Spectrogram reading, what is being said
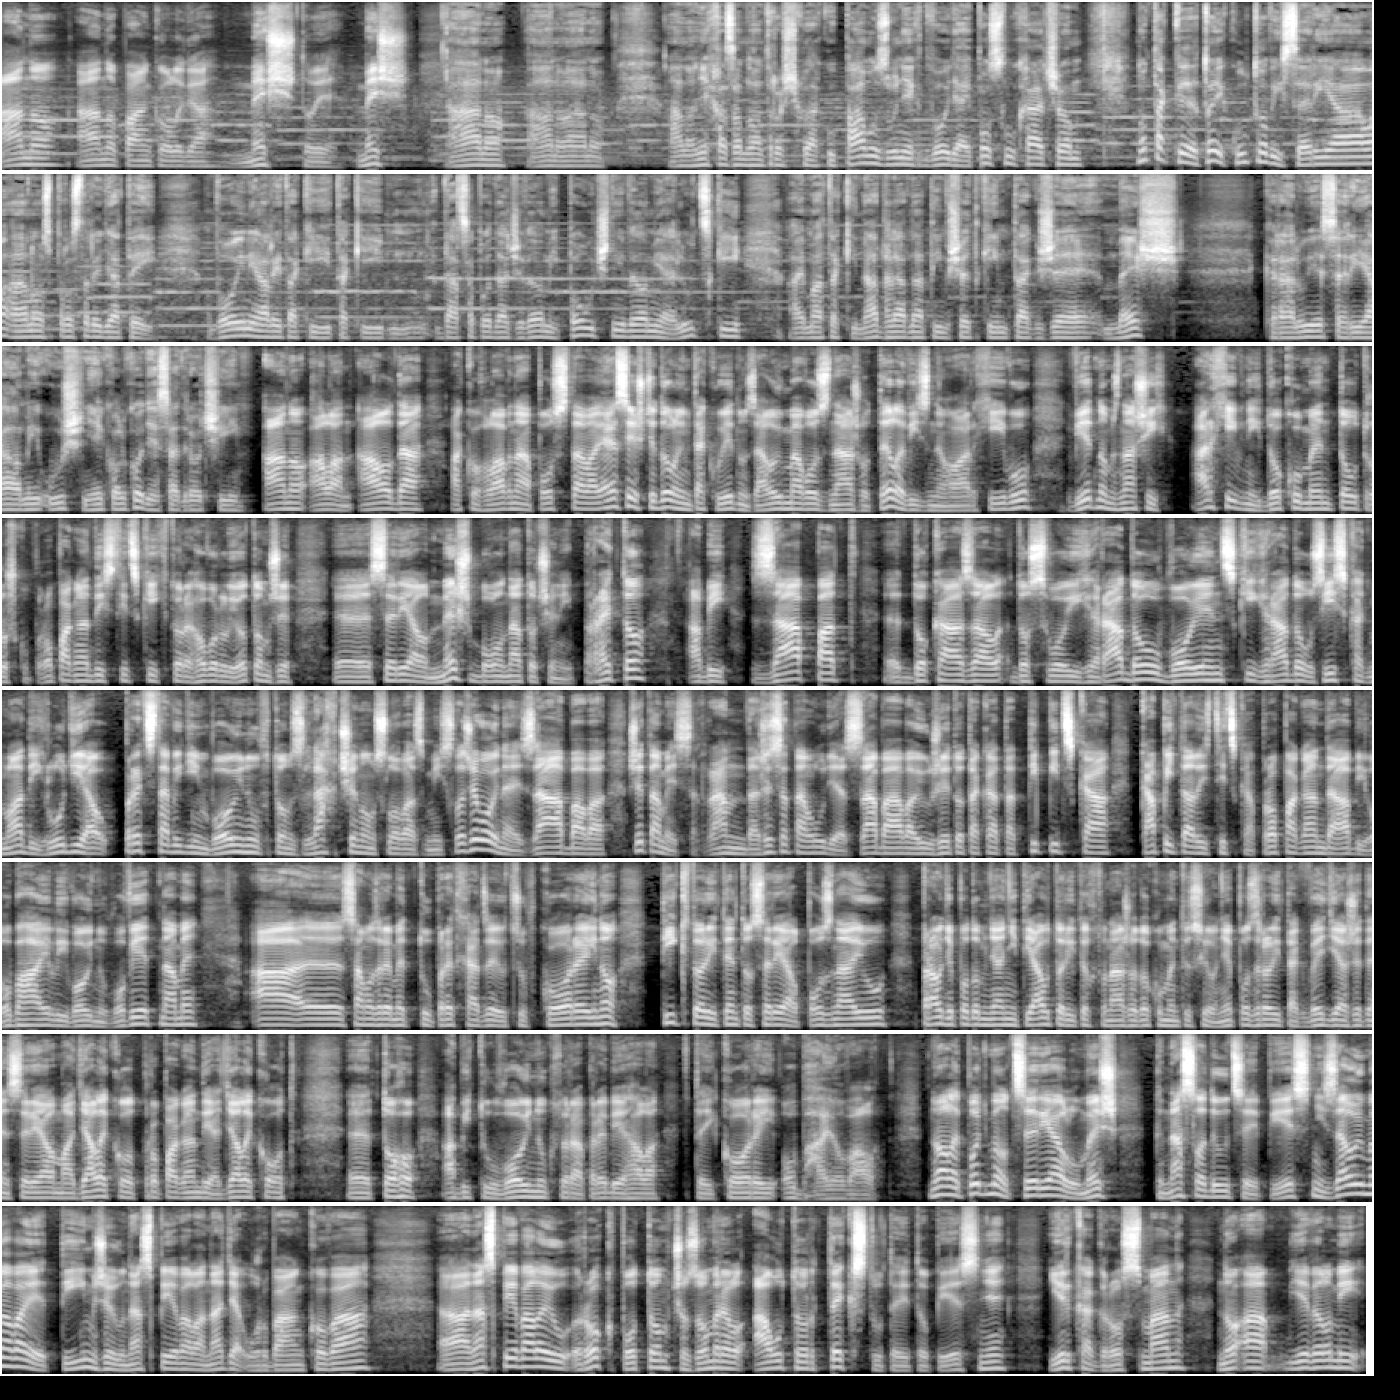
Áno, áno, pán kolega, meš to je, meš. Áno, áno, áno. Áno, nechal som tam trošku takú pauzu, nech dôjde aj poslucháčom. No tak e, to je kultový seriál, áno, z prostredia tej vojny, ale taký, taký, dá sa povedať, že veľmi poučný, veľmi aj ľudský, aj má taký nadhľad nad tým všetkým, takže meš kráľuje seriálmi už niekoľko desaťročí. Áno, Alan Alda ako hlavná postava. Ja si ešte dovolím takú jednu zaujímavosť z nášho televízneho archívu. V jednom z našich archívnych dokumentov, trošku propagandistických, ktoré hovorili o tom, že e, seriál Meš bol natočený preto, aby Západ e, dokázal do svojich radov, vojenských radov získať mladých ľudí a predstaviť im vojnu v tom zľahčenom slova zmysle, že vojna je zábava, že tam je sranda, že sa tam ľudia zabávajú, že je to taká tá typická kapitalistická propaganda, aby obhájili vojnu vo Vietname. A e, samozrejme tú predchádzajúcu v Kóreji. No, tí, ktorí tento seriál poznajú, pravdepodobne ani tí autori tohto nášho dokumentu si ho nepozreli, tak vedia, že ten seriál má ďaleko od propagandy a ďaleko od e, toho, aby tú vojnu, ktorá prebiehala v tej Kóreji, obhajoval. No ale poďme od seriálu Meš k nasledujúcej piesni. Zaujímavá je tým, že ju naspievala Nadia Urbánková a naspievala ju rok potom, čo zomrel autor textu tejto piesne, Jirka Grossman. No a je veľmi e,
